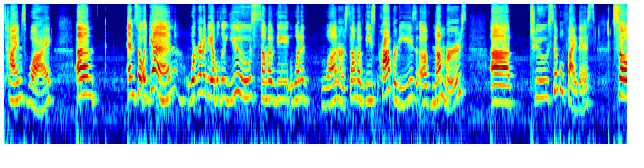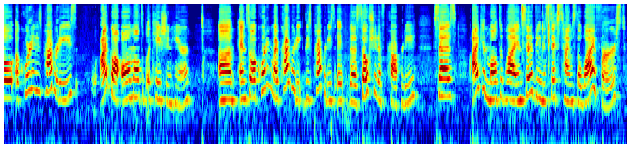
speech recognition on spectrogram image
times y. Um, and so again, we're going to be able to use some of the one, one or some of these properties of numbers uh, to simplify this. So according to these properties, I've got all multiplication here. Um, and so according to my property, these properties, it, the associative property says I can multiply, instead of doing the 6 times the y first,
